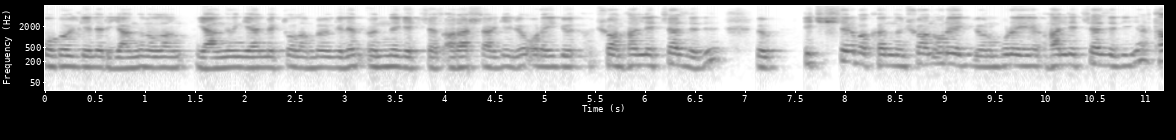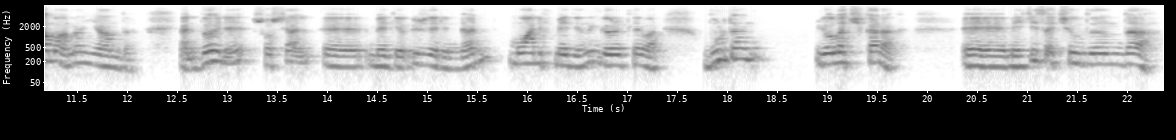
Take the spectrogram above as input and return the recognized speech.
o bölgeleri yangın olan yangının gelmekte olan bölgelerin önüne geçeceğiz. Araçlar geliyor. Orayı şu an halledeceğiz dedi. İçişleri Bakanı'nın şu an oraya gidiyorum, burayı halledeceğiz dediği yer tamamen yandı. Yani böyle sosyal e, medya üzerinden muhalif medyanın görüntüleri var. Buradan yola çıkarak e, meclis açıldığında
